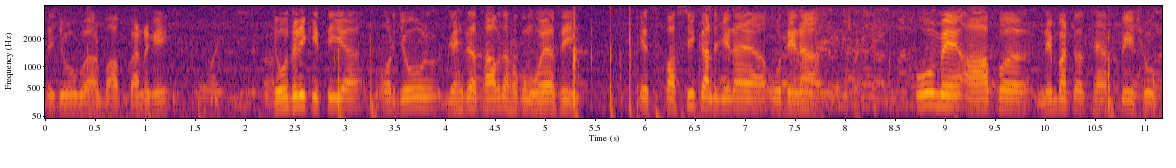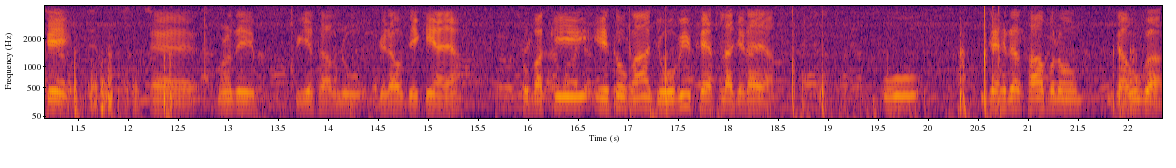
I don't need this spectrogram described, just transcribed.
ਦੇ ਯੋਗ ਆ ਮਾਫ ਕਰਨਗੇ। ਜੋਦੜੀ ਕੀਤੀ ਆ ਔਰ ਜੋ ਜਹਦਾ ਸਾਹਿਬ ਦਾ ਹੁਕਮ ਹੋਇਆ ਸੀ ਕਿ ਸਪਸ਼ਟੀਕਰਨ ਜਿਹੜਾ ਆ ਉਹ ਦੇਣਾ, ਉਹ ਮੈਂ ਆਪ ਨਿਮਰਤਾ ਸਾਹਿਬ ਪੇਸ਼ ਹੋ ਕੇ ਉਹਨਾਂ ਦੇ ਪੀਏ ਸਾਹਿਬ ਨੂੰ ਜਿਹੜਾ ਉਹ ਦੇ ਕੇ ਆਇਆ। ਤੋਂ ਬਾਕੀ ਇਸ ਤੋਂ ਗਾਂ ਜੋ ਵੀ ਫੈਸਲਾ ਜਿਹੜਾ ਆ, ਉਹ ਜਹੇਦਾਰ ਸਾਹਿਬ ਵੱਲੋਂ ਜਾਊਗਾ,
